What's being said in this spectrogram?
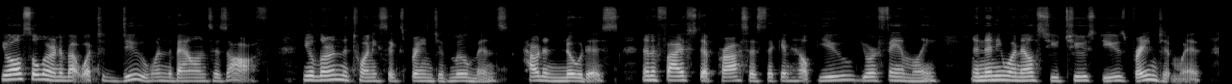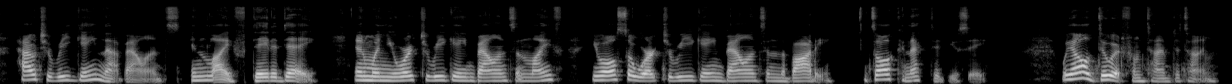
you also learn about what to do when the balance is off. You'll learn the 26 range of movements, how to notice, and a five step process that can help you, your family, and anyone else you choose to use Brain Gym with, how to regain that balance in life day to day. And when you work to regain balance in life, you also work to regain balance in the body. It's all connected, you see. We all do it from time to time.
